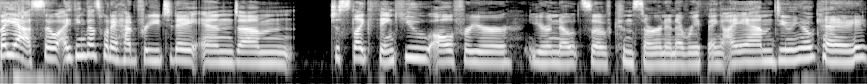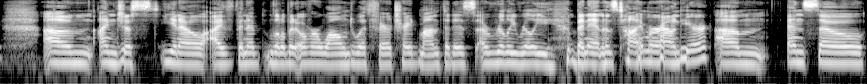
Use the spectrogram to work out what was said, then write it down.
but yeah, so I think that's what I had for you today, and um, just like thank you all for your your notes of concern and everything. I am doing okay. Um, I'm just you know I've been a little bit overwhelmed with Fair Trade Month. It is a really really bananas time around here, um, and so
